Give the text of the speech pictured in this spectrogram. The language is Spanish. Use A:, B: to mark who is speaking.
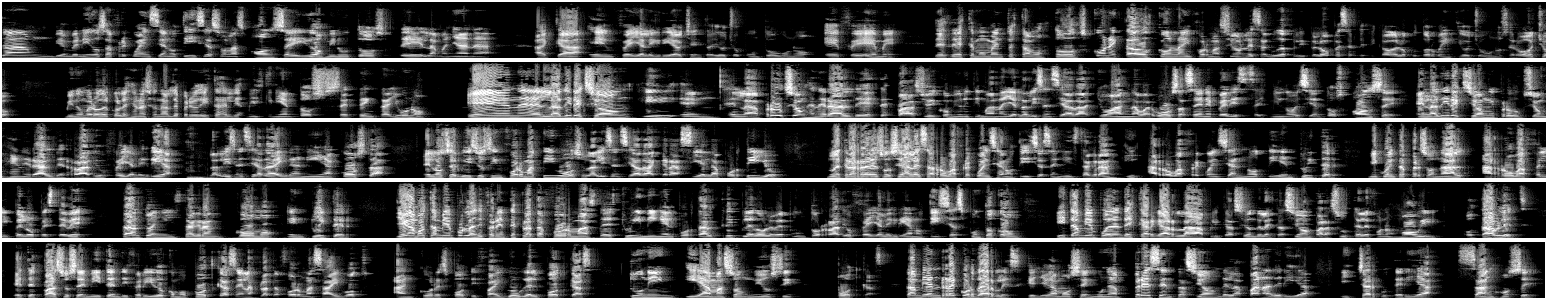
A: Amigos, ¿cómo están? Bienvenidos a Frecuencia Noticias. Son las 11 y 2 minutos de la mañana acá en Fe y Alegría 88.1 FM. Desde este momento estamos todos conectados con la información. Les saluda Felipe López, certificado de locutor 28108. Mi número del Colegio Nacional de Periodistas es el 10571 en eh, la dirección y en, la producción general de este espacio y community manager, la licenciada Joanna Barbosa, CNP 16911. En la dirección y producción general de Radio Fe y Alegría, la licenciada Iranía Costa. En los servicios informativos, la licenciada Graciela Portillo. Nuestras redes sociales, arroba frecuencia noticias en Instagram y arroba frecuencia noti en Twitter. Mi cuenta personal, arroba Felipe López TV, tanto en Instagram como en Twitter. Llegamos también por las diferentes plataformas de streaming, el portal www.radiofeyalegrianoticias.com y también pueden descargar la aplicación de la estación para sus teléfonos móviles o tablets. Este espacio se emite en diferido como podcast en las plataformas iVoox, Anchor, Spotify, Google Podcast, TuneIn y Amazon Music Podcast. También recordarles que llegamos en una presentación de la panadería y charcutería San José.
